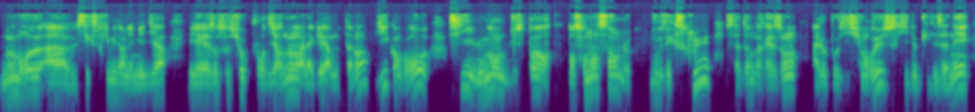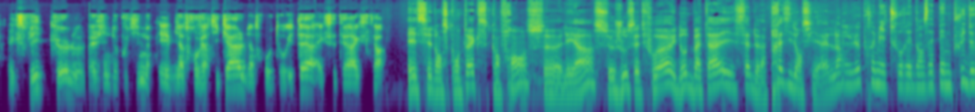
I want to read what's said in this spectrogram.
nombreux à s'exprimer dans les médias et les réseaux sociaux pour dire non à la guerre notamment, dit qu'en gros, si le monde du sport dans son ensemble nous exclut, ça donne raison à l'opposition russe qui, depuis des années, explique que le régime de Poutine est bien trop vertical, bien trop autoritaire, etc., etc. Et c'est dans ce contexte qu'en France, euh, Léa, se joue cette fois une autre bataille, celle de la présidentielle. Le premier tour est dans à peine plus de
